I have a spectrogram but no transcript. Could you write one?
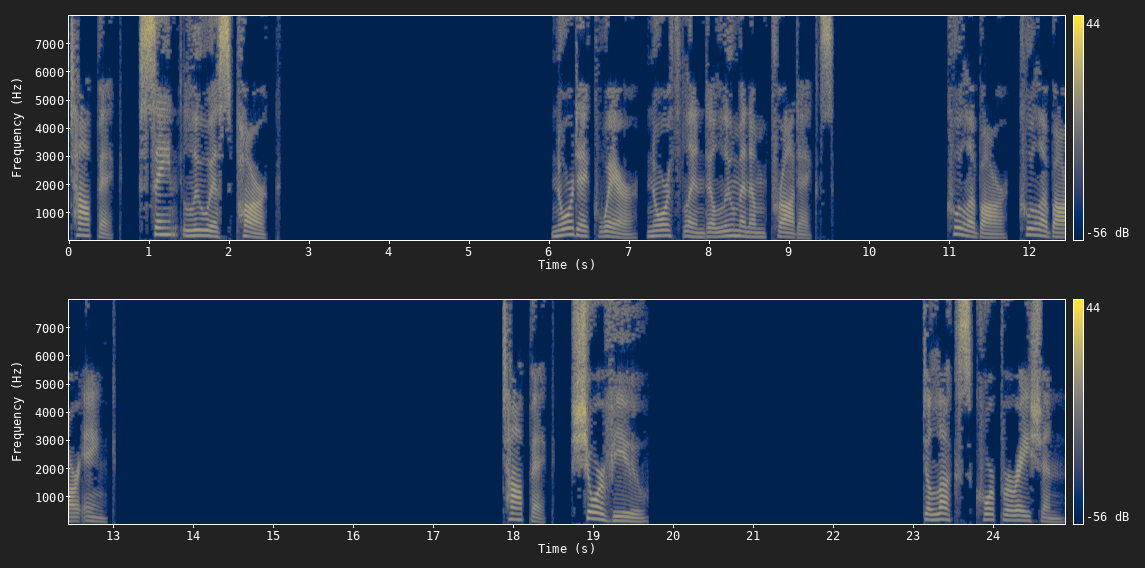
Topic. St. Louis Park Nordic Ware, Northland Aluminum Products Coolibar, Coolibar Inc. Topic: Shoreview. Deluxe Corporation.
